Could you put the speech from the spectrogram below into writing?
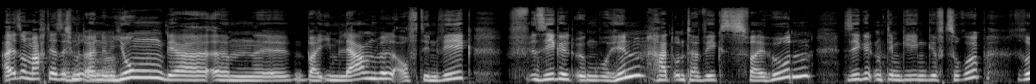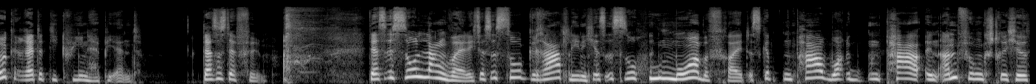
Also macht er sich mit einem Jungen, der ähm, äh, bei ihm lernen will, auf den Weg, segelt irgendwo hin, hat unterwegs zwei Hürden, segelt mit dem Gegengift zurück, rück, rettet die Queen Happy End. Das ist der Film. Das ist so langweilig, das ist so geradlinig, es ist so humorbefreit. Es gibt ein paar, ein paar in Anführungsstriche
